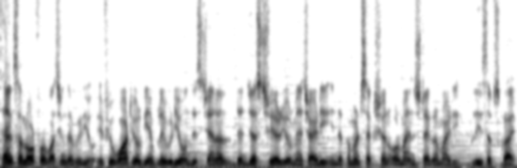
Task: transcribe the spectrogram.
Thanks a lot for watching the video. If you want your gameplay video on this channel, then just share your match ID in the comment section or my Instagram ID. Please subscribe.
